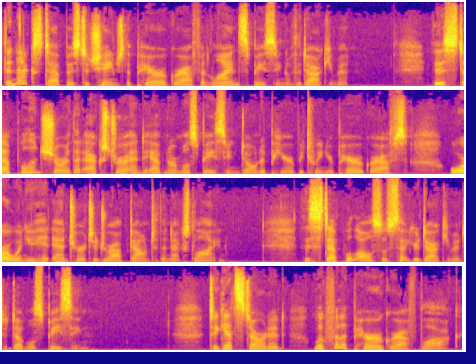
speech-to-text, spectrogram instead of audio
The next step is to change the paragraph and line spacing of the document. This step will ensure that extra and abnormal spacing don't appear between your paragraphs or when you hit enter to drop down to the next line. This step will also set your document to double spacing. To get started, look for the paragraph block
